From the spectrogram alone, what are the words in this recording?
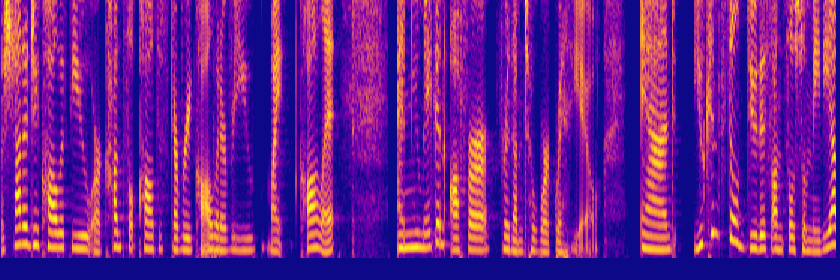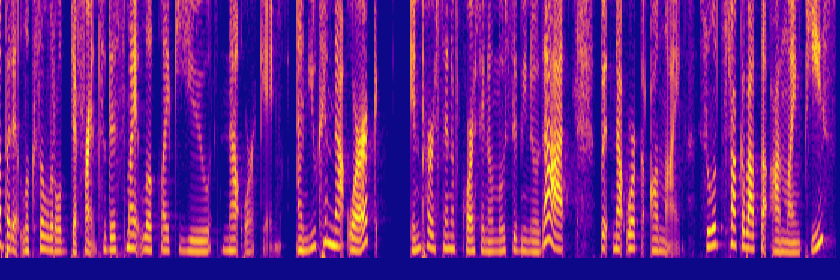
a strategy call with you or a consult call, discovery call, whatever you might call it. And you make an offer for them to work with you. And you can still do this on social media, but it looks a little different. So this might look like you networking and you can network in person. Of course, I know most of you know that, but network online. So let's talk about the online piece.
